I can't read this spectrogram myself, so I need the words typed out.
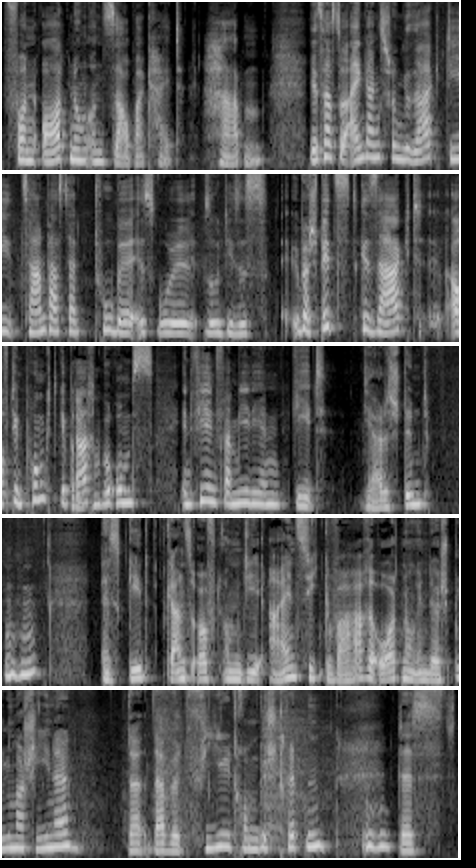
von Ordnung und Sauberkeit haben. Jetzt hast du eingangs schon gesagt, die Zahnpastatube ist wohl so dieses überspitzt gesagt auf den Punkt gebracht, mhm. worum es in vielen Familien geht. Ja, das stimmt. Mhm. Es geht ganz oft um die einzig wahre Ordnung in der Spülmaschine. Da, da wird viel drum gestritten, mhm. dass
